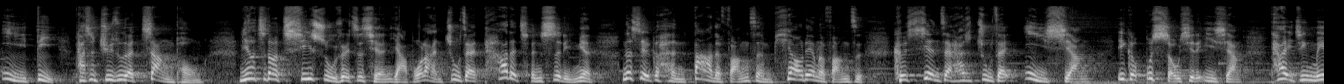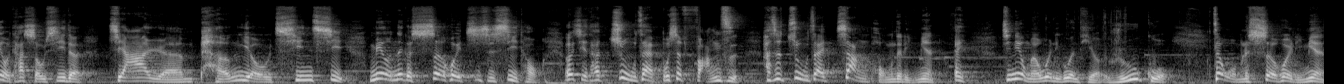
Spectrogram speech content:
异地，他是居住在帐篷。你要知道，七十五岁之前，亚伯拉罕住在他的城市里面，那是有一个很大的房子，很漂亮的房子。可现在他是住在异乡。一个不熟悉的异乡，他已经没有他熟悉的家人、朋友、亲戚，没有那个社会支持系统，而且他住在不是房子，他是住在帐篷的里面。哎，今天我们要问你一个问题哦：如果在我们的社会里面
